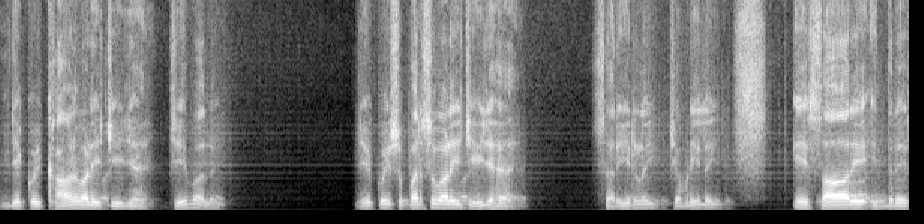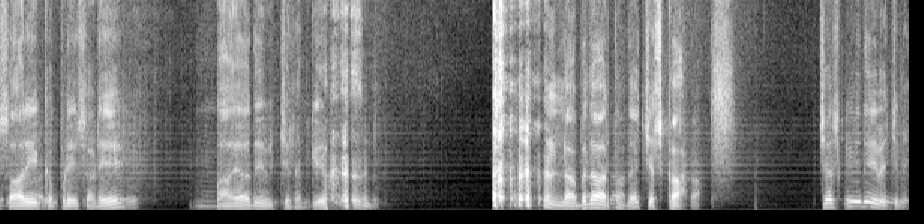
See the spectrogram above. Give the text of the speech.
ਜੇ ਕੋਈ ਖਾਣ ਵਾਲੀ ਚੀਜ਼ ਹੈ ਜੇਬਾਂ ਲਈ, ਜੇ ਕੋਈ ਸਪਰਸ਼ ਵਾਲੀ ਚੀਜ਼ ਹੈ ਸਰੀਰ ਲਈ, ਚਮੜੀ ਲਈ। ਇਹ ਸਾਰੇ ਇੰਦਰੇ, ਸਾਰੇ ਕੱਪੜੇ ਸਾਡੇ ਮਾਇਆ ਦੇ ਵਿੱਚ ਰੰਗੇ ਲੱਭ ਦਾ ਅਰਥ ਹੁੰਦਾ ਚਸਕਾ। ਚਸਕੇ ਦੇ ਵਿੱਚ ਨੇ।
